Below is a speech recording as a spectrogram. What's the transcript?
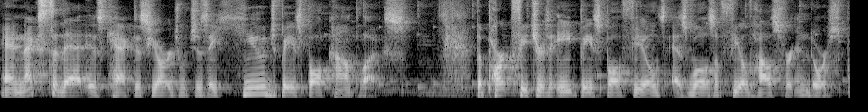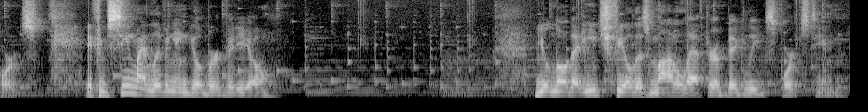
And next to that is Cactus Yards, which is a huge baseball complex. The park features eight baseball fields as well as a field house for indoor sports. If you've seen my Living in Gilbert video, you'll know that each field is modeled after a big league sports team.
